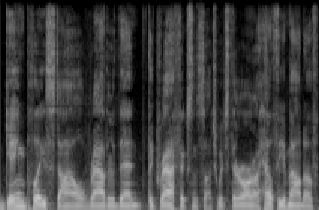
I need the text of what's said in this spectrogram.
gameplay style rather than the graphics and such, which there are a healthy amount of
